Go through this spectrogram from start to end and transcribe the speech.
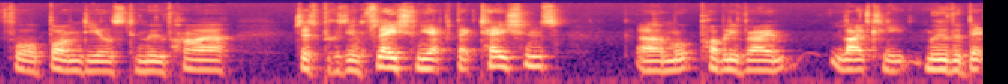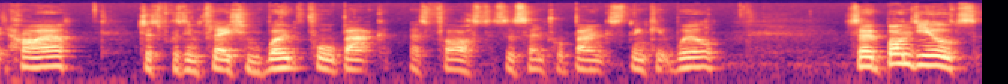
for bond yields to move higher, just because inflationary expectations um, will probably very likely move a bit higher just because inflation won't fall back as fast as the central banks think it will. So bond yields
